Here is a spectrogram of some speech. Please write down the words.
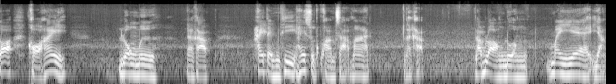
ก็ขอให้ลงมือนะครับ ให้เต็มที่ให้สุดความสามารถนะครับ รับรองดวงไม่แย่อย่าง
